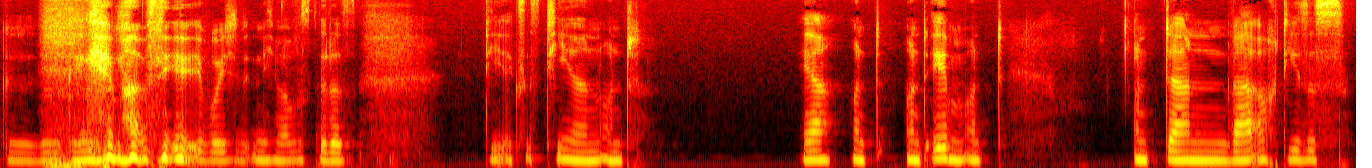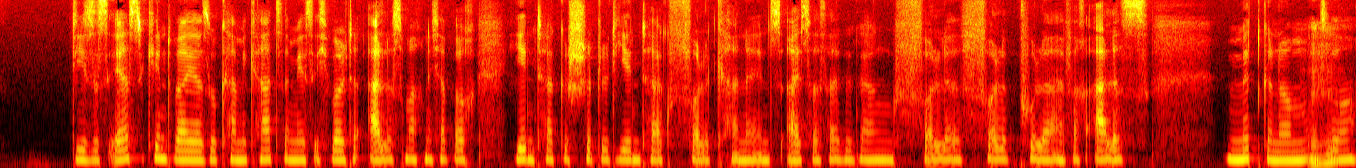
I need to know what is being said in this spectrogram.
ge ge gegeben habe, die- wo ich nicht mal wusste, dass die existieren und ja, und, und eben, und, und dann war auch dieses, dieses erste Kind war ja so kamikaze-mäßig, ich wollte alles machen. Ich habe auch jeden Tag geschüttelt, jeden Tag volle Kanne ins Eiswasser gegangen, volle, volle Pulle, einfach alles mitgenommen und so.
